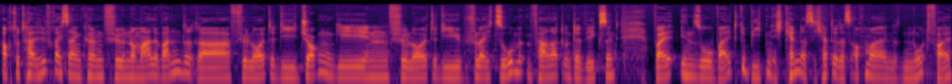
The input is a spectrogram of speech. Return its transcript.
auch total hilfreich sein können für normale Wanderer, für Leute, die joggen gehen, für Leute, die vielleicht so mit dem Fahrrad unterwegs sind, weil in so Waldgebieten, ich kenne das, ich hatte das auch mal einen Notfall,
